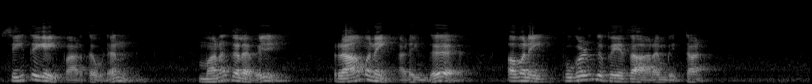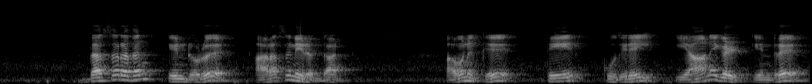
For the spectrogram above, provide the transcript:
சீதையை பார்த்தவுடன் மனதளவில் ராமனை அடைந்து அவனை புகழ்ந்து பேச ஆரம்பித்தான். தசரதன் என்றொரு அரசன் இருந்தான். அவனுக்கு தேர் குதிரை யானைகள் என்று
